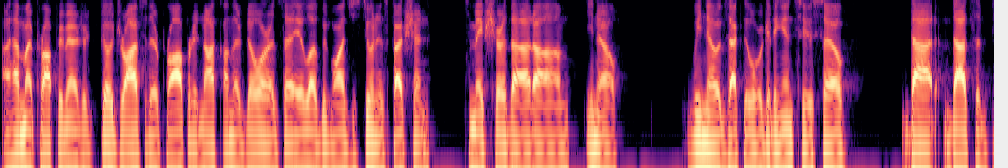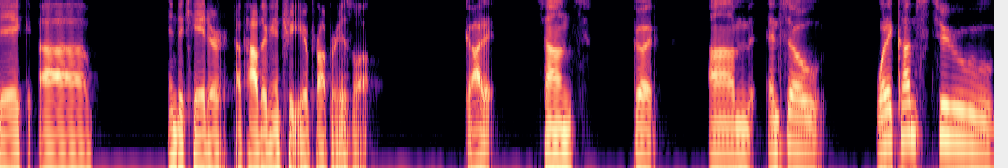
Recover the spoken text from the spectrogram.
I have my property manager go drive to their property, knock on their door, and say, "Hey, look, we want to just do an inspection to make sure that um, you know we know exactly what we're getting into." So that that's a big uh, indicator of how they're going to treat your property as well. Got it. Sounds good. Um, and so when it comes to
